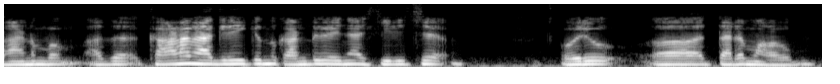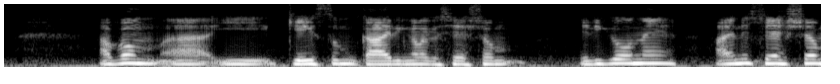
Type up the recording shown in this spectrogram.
കാണുമ്പം അത് കാണാൻ ആഗ്രഹിക്കുന്നു. കണ്ടു കഴിഞ്ഞാൽ ചിരിച്ച് ഒരു തരമാകും. അപ്പം ഈ കേസും കാര്യങ്ങളൊക്കെ ശേഷം എനിക്ക് തോന്നേ അതിനുശേഷം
